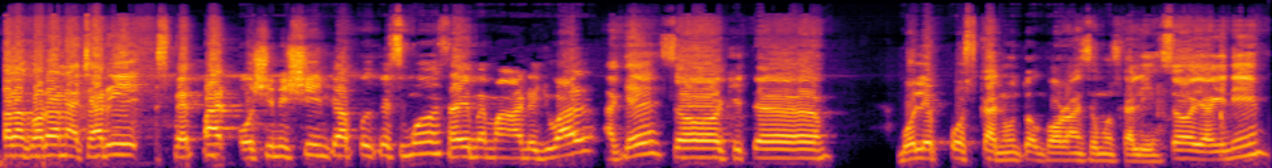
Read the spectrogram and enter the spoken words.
Kalau korang nak cari spare part washing machine ke apa ke semua, saya memang ada jual. Okay, so kita boleh postkan untuk korang semua sekali. So yang ini,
